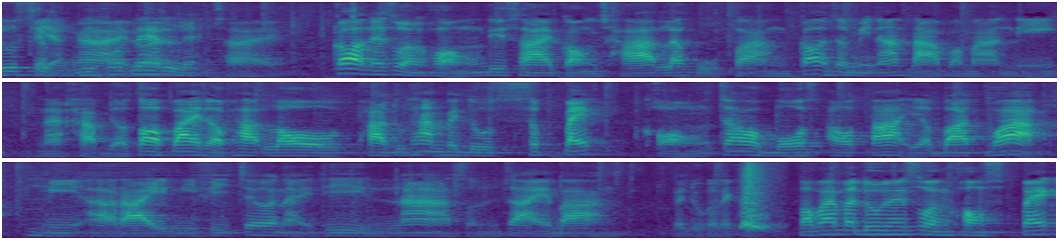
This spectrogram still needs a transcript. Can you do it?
ดูเสียงก็บมีโคตรแน่นเลย ใช่ ก็ในส่วนของดีไซน์กล่องชาร์จและหูฟังก็จะมีหน้าตาประมาณนี้นะครับ เดี๋ยวต่อไปเดี๋ยวพาเราพาทุกท่านไปดูสเปคของเจ้า Bose Ultra Earbud ว่ามีอะไรมีฟีเจอร์ไหนที่น่าสนใจบ้างไปดูกันเลยครับ ต่อไปมาดูในส่วนของสเปค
